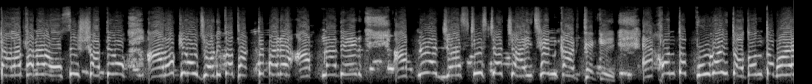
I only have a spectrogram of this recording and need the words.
টালা থানার ওসির সাথেও আরও কেউ জড়িত থাকতে পারে আপনাদের আপনারা জাস্টিসটা চাইছেন কার থেকে। এখন তো পুরোই তদন্তভার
